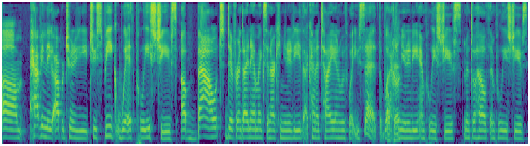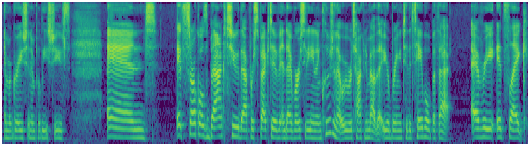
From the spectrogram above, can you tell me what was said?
um, having the opportunity to speak with police chiefs about different dynamics in our community that kind of tie in with what you said the black okay. community and police chiefs, mental health and police chiefs, immigration and police chiefs. And it circles back to that perspective and diversity and inclusion that we were talking about that you're bringing to the table, but that every, it's like,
